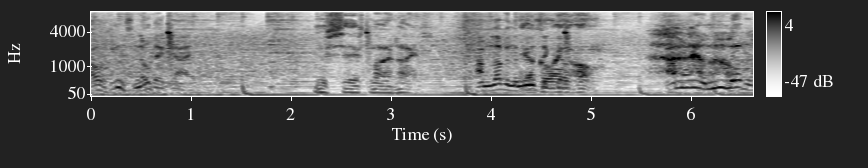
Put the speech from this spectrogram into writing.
oh, he must know that guy. You saved my life. I'm loving the You're music going though. home. I'm on a new level.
